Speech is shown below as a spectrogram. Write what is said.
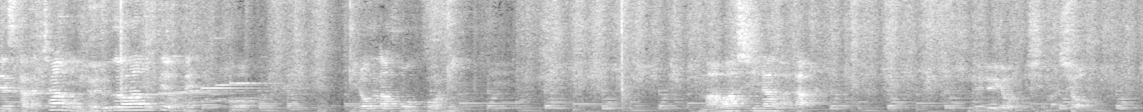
ですからチャンを塗る側の手をねこういろんな方向に回しながら塗るようにしましょう。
